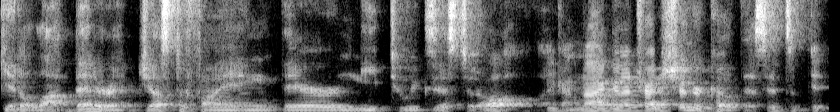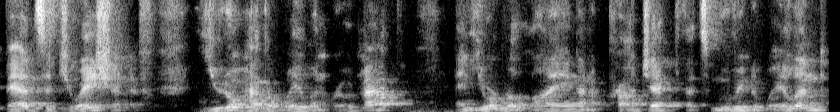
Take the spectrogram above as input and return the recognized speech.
get a lot better at justifying their need to exist at all. Like, I'm mm-hmm. not going to try to sugarcoat this. It's a bad situation. If you don't have a Wayland roadmap and you're relying on a project that's moving to Wayland,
